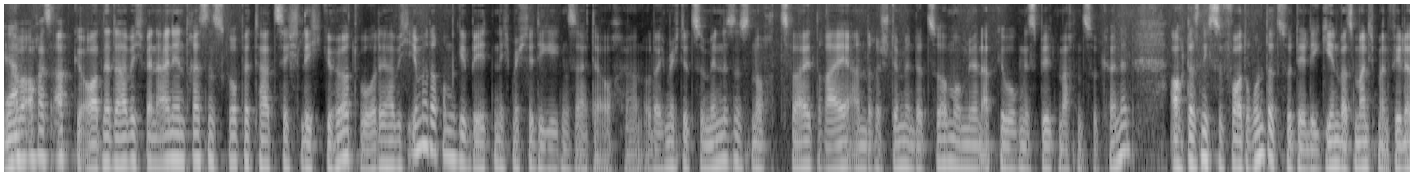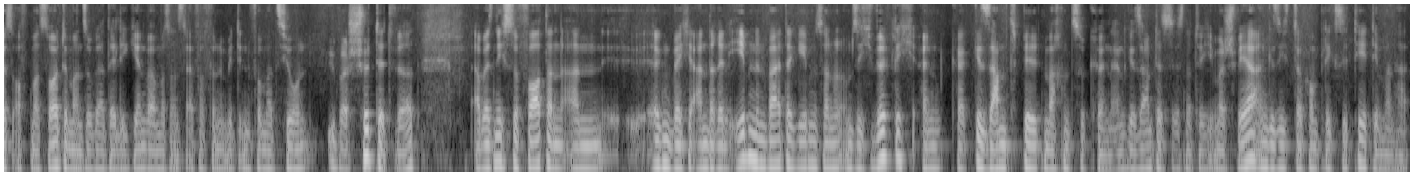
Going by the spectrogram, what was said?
ja. aber auch als Abgeordneter, habe ich, wenn eine Interessensgruppe tatsächlich gehört wurde, habe ich immer darum gebeten, ich möchte die Gegenseite auch hören. Oder ich möchte zumindest noch zwei, drei andere Stimmen dazu haben, um mir ein abgewogenes Bild machen zu können. Auch das nicht sofort runter zu delegieren, was manchmal ein Fehler ist. Oftmals sollte man sogar delegieren, weil man sonst einfach von, mit Informationen überschüttet wird. Aber es nicht sofort dann an irgendwelche anderen Ebenen weitergeben, sondern um sich wirklich ein Gesamtbild machen zu können. Ein Gesamtes ist natürlich immer schwer angesichts der Komplexität, die man hat.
